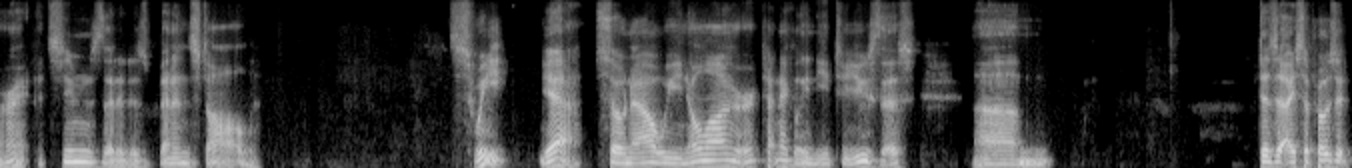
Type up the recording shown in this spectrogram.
All right, it seems that it has been installed. Sweet, yeah, so now we no longer technically need to use this. Um, Does it, I suppose it,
